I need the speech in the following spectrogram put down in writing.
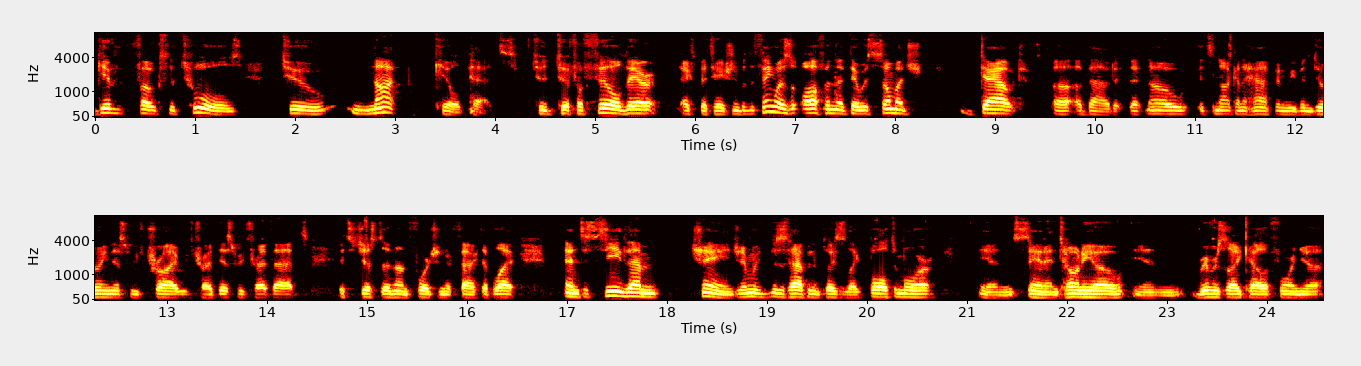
give folks the tools to not kill pets to, to fulfill their expectations. But the thing was often that there was so much doubt uh, about it that no, it's not going to happen. We've been doing this. We've tried. We've tried this. We've tried that. It's just an unfortunate fact of life. And to see them change, and this has happened in places like Baltimore, in San Antonio, in Riverside, California,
